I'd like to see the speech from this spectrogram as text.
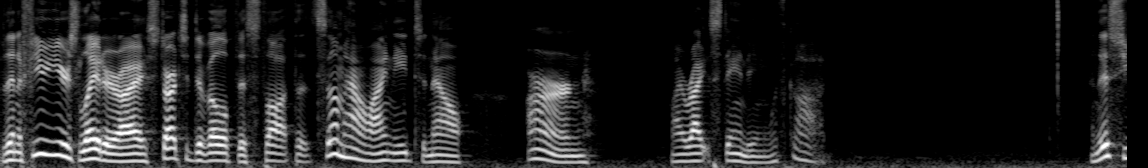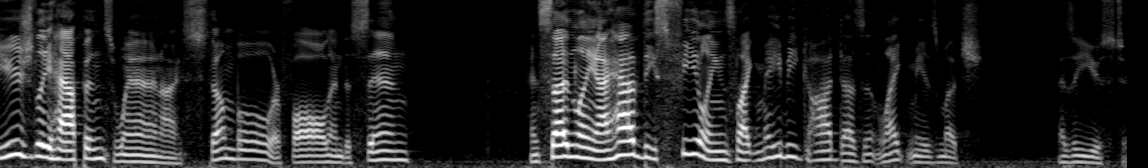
Then a few years later, I start to develop this thought that somehow I need to now earn my right standing with God. And this usually happens when I stumble or fall into sin. And suddenly I have these feelings like maybe God doesn't like me as much as He used to.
